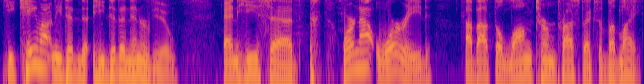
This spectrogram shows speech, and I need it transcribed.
he came out and he did he did an interview and he said, We're not worried about the long term prospects of Bud Light.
